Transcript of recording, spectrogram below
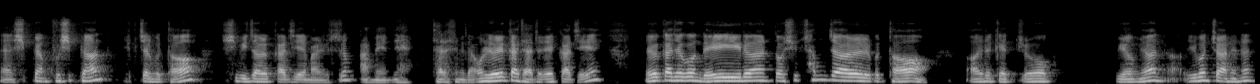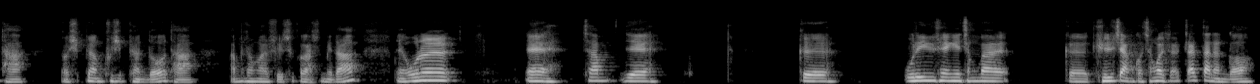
10편 90편 10절부터 12절까지의 말씀. 아멘. 네, 잘했습니다. 오늘 여기까지 하죠. 여기까지. 여기까지 하고 내일은 또 13절부터 어, 이렇게 쭉 외우면 이번 주 안에는 다 10편 90편도 다 암송할 수 있을 것 같습니다. 네, 오늘 예, 참 이제 그 우리 인생이 정말 그 길지 않고 정말 짧다는 거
